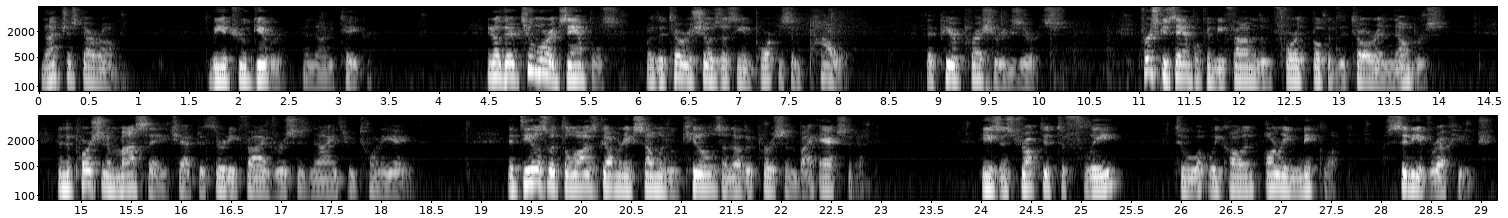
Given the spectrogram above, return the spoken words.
not just our own, to be a true giver and not a taker. You know, there are two more examples where the Torah shows us the importance of power that peer pressure exerts. First example can be found in the fourth book of the Torah in Numbers, in the portion of Masei, chapter 35, verses 9 through 28. It deals with the laws governing someone who kills another person by accident. He's instructed to flee to what we call an Ir Miklat, a city of refuge.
